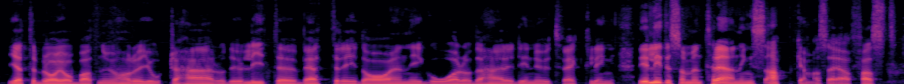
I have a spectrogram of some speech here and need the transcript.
jättebra jobbat, nu har du gjort det här och du är lite bättre idag än igår och det här är din utveckling. Det är lite som en träningsapp kan man säga, fast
